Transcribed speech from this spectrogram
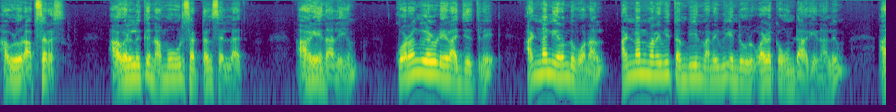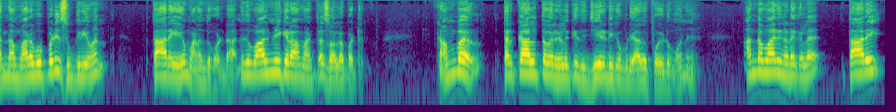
அவள் ஒரு அப்சரஸ். அவர்களுக்கு நம்ம ஊர் சட்டம் செல்லாது. ஆகையினாலேயும் குரங்குகளுடைய ராஜ்யத்திலே அண்ணன் இறந்து போனால் அண்ணன் மனைவி தம்பியின் மனைவி என்ற ஒரு வழக்கம் உண்டாகினாலும் அந்த மரபுப்படி சுக்ரீவன் தாரையையும் மணந்து கொண்டான். இது வால்மீகி ராமாயணத்தில் சொல்லப்பட்டது. கம்பர் தற்காலத்தவர்களுக்கு இது ஜீரணிக்க முடியாது போயிடுமோன்னு. அந்த மாதிரி நடக்கலை. தாரை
